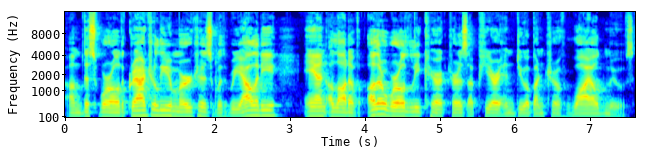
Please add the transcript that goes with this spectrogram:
um, this world gradually merges with reality, and a lot of otherworldly characters appear and do a bunch of wild moves.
